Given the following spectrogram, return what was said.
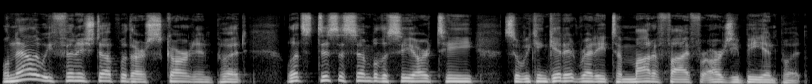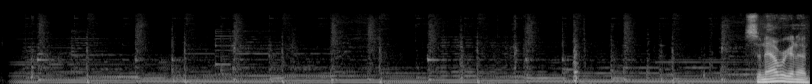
Well, now that we've finished up with our SCART input, let's disassemble the CRT so we can get it ready to modify for RGB input. So now we're gonna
